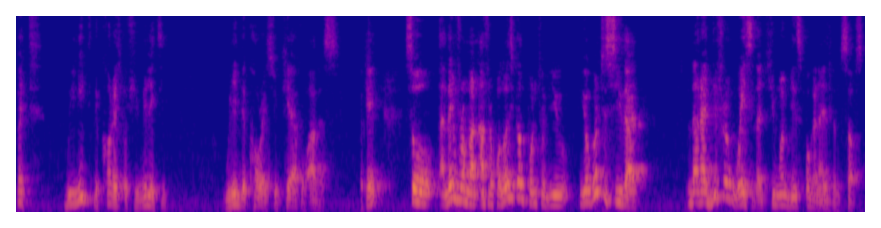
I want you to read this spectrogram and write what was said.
But we need the courage of humility. We need the courage to care for others. Okay? So, and then from an anthropological point of view, you're going to see that there are different ways that human beings organize themselves.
